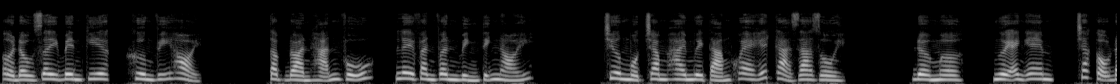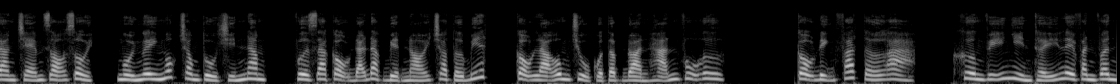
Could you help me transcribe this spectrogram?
ở đầu dây bên kia, Khương Vĩ hỏi. Tập đoàn Hãn Vũ, Lê Văn Vân bình tĩnh nói. chương 128 khoe hết cả ra rồi. Đờ mờ, người anh em, chắc cậu đang chém gió rồi, ngồi ngây ngốc trong tù 9 năm, vừa ra cậu đã đặc biệt nói cho tớ biết, cậu là ông chủ của tập đoàn Hãn Vũ ư. Cậu định phát tớ à? Khương Vĩ nhìn thấy Lê Văn Vân,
